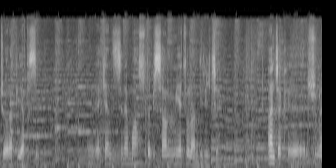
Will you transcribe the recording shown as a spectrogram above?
coğrafi yapısı e, ve kendisine mahsus da bir samimiyet olan bir ilçe. Ancak e, şunu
